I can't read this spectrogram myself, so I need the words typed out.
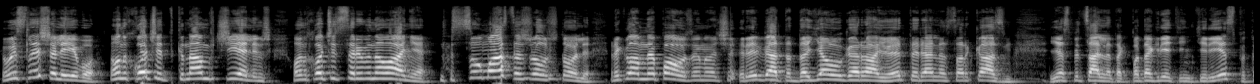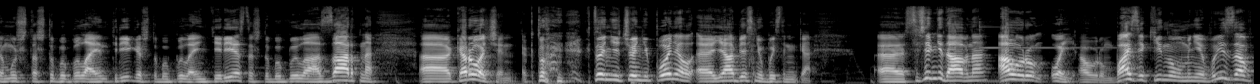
вы слышали его? Он хочет к нам в челлендж. Он хочет соревнования. С ума сошел, что ли? Рекламная пауза ему начали. Ребята, да я угораю. Это реально сарказм. Я специально так подогреть интерес, потому что, чтобы была интрига, чтобы было интересно, чтобы было азартно. А, короче, кто, кто ничего не понял, э, я объясню быстренько. Э, совсем недавно Аурум, ой, Аурум, Бази кинул мне вызов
